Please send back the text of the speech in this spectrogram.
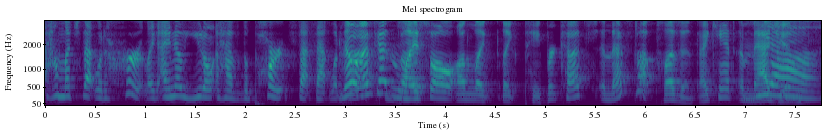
how much that would hurt? Like, I know you don't have the parts that that would hurt. No, hurt. I've gotten but- Lysol on like like paper cuts, and that's not pleasant. I can't imagine. Yeah,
